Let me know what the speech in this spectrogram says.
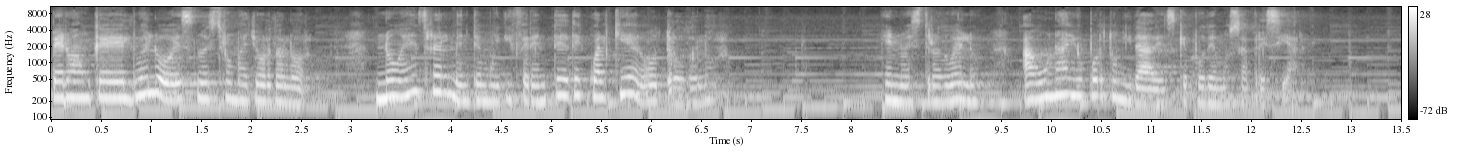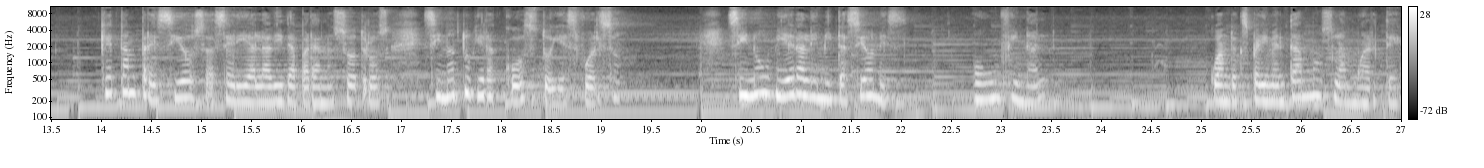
Pero aunque el duelo es nuestro mayor dolor, no es realmente muy diferente de cualquier otro dolor. En nuestro duelo aún hay oportunidades que podemos apreciar. ¿Qué tan preciosa sería la vida para nosotros si no tuviera costo y esfuerzo? Si no hubiera limitaciones o un final. Cuando experimentamos la muerte,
